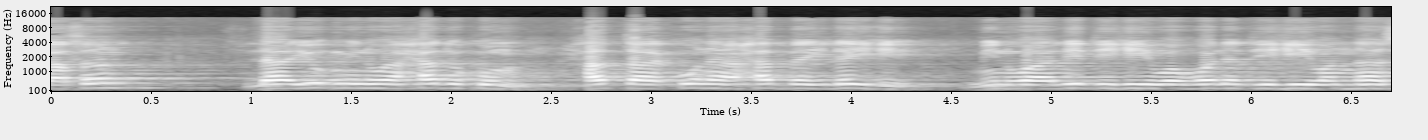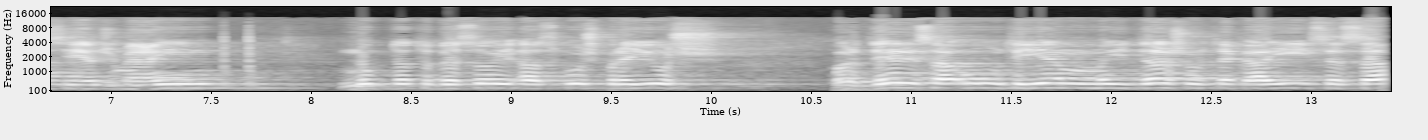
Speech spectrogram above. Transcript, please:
Ka thënë, La yu'minu ahadukum hatta akuna ahabba ilayhi min walidihi wa waladihi wan nasi ajma'in, Nuk do të besojë askush prej jush, përderisa unë të jem më i dashur tek ai se sa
